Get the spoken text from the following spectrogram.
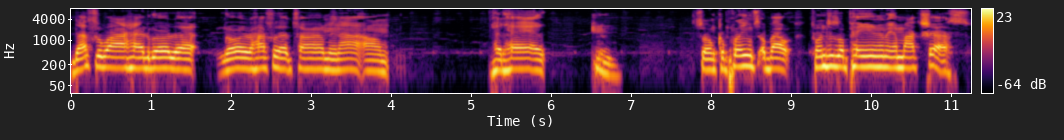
That's why I had to go to that, go to the hospital that time, and I um had had some complaints about twinges of pain in my chest.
